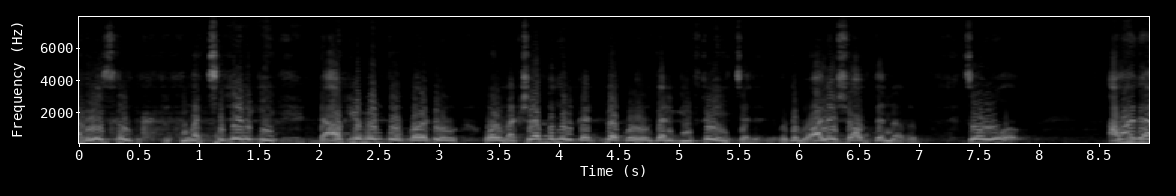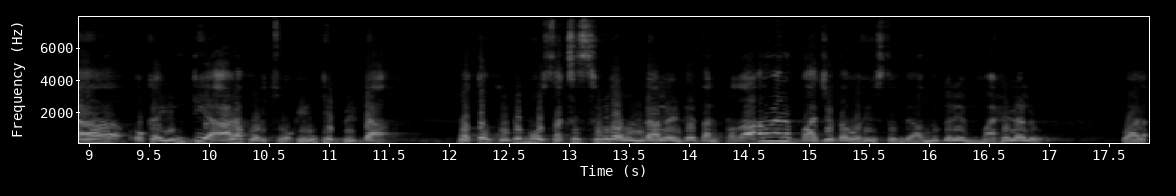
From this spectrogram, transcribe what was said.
ఆ రోజు మా చెల్లెలకి డాక్యుమెంట్తో పాటు వాళ్ళు రక్షాబంధన్ కట్టినప్పుడు దానికి గిఫ్ట్ ఇచ్చాను. అది వాళ్ళే షాక్ తిన్నారు. సో అలాగా ఒక ఇంటి ఆడపడుచు ఒక ఇంటి బిడ్డ మొత్తం కుటుంబం సక్సెస్ఫుల్గా ఉండాలంటే తన ప్రధానమైన బాధ్యత వహిస్తుంది. అందుకని మహిళలు వాళ్ళ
